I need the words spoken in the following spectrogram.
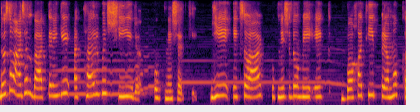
दोस्तों, आज हम बात करेंगे अथर्व शीर उपनिषद की। ये 108 उपनिषदों में एक बहुत ही प्रमुख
